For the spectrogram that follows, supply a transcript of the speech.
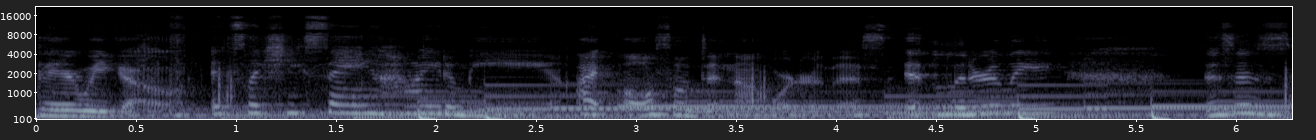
there we go. It's like she's saying hi to me. I also did not order this. It literally, this is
